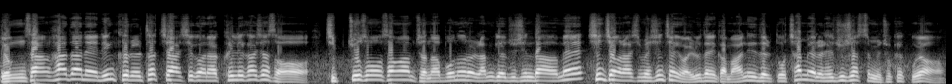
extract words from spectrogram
영상 하단에 링크를 터치하시거나 클릭하셔서 집 주소, 성함, 전화번호를 남겨주신 다음에 신청을 하시면 신청이 완료되니까 많이들 또 참여를 해주셨으면 좋겠고요.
